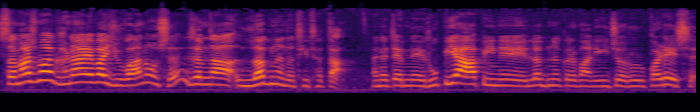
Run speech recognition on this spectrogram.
સમાજમાં ઘણા એવા યુવાનો છે, જેમના લગ્ન નથી થતા અને તેમને રૂપિયા આપીને લગ્ન કરવાની જરૂર પડે છે.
